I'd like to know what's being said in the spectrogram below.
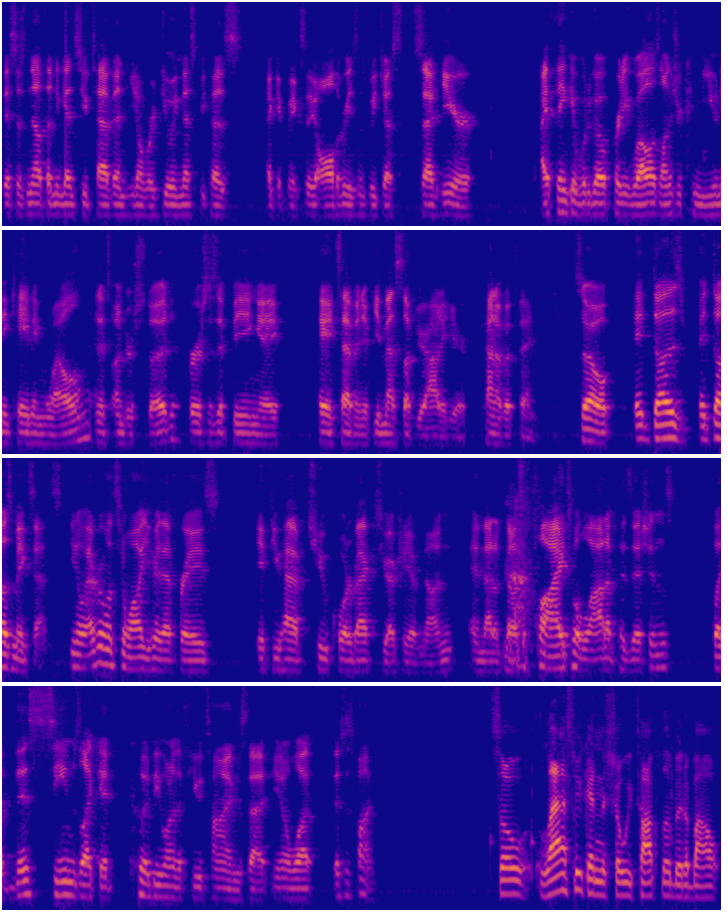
this is nothing against you, Teven. You know, we're doing this because like basically all the reasons we just said here. I think it would go pretty well as long as you're communicating well and it's understood versus it being a hey Teven, if you mess up, you're out of here kind of a thing. So it does it does make sense. You know, every once in a while you hear that phrase, if you have two quarterbacks, you actually have none. And that does apply to a lot of positions. But this seems like it could be one of the few times that, you know what, this is fine. So last week on the show, we talked a little bit about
